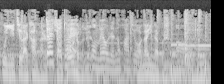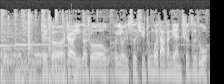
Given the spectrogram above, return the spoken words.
故意进来看看对小偷对对什么，的？如果没有人的话就哦，那应该不是。哦这个这儿有一个说，我有一次去中国大饭店吃自助，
